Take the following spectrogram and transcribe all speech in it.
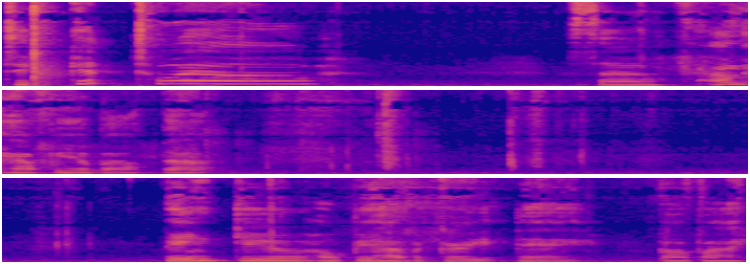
ticket 12. So I'm happy about that. Thank you. Hope you have a great day. Bye bye.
